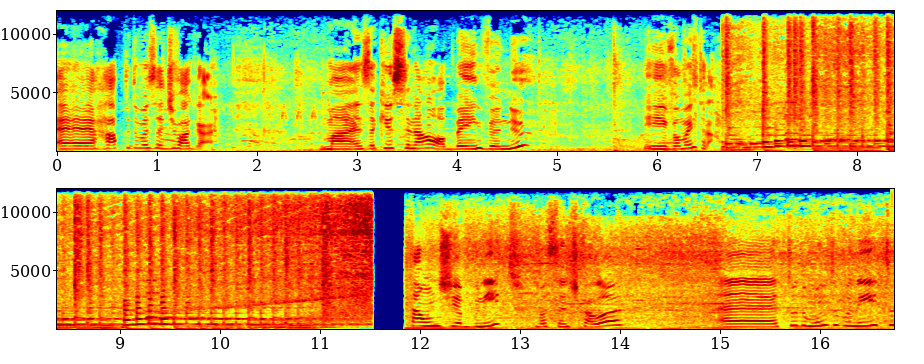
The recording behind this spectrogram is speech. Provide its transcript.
é rápido mas é devagar. Mas aqui o sinal ó bem-vindo e vamos entrar. Tá um dia bonito, bastante calor. É tudo muito bonito.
